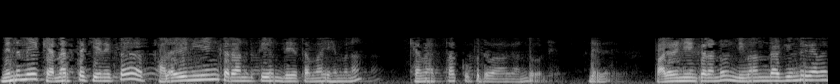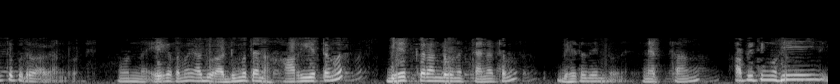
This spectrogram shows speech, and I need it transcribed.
මෙන්න මේ කැමැත්ත කියන එක පළවෙනියෙන් කරන්න තියෙන දේ තමයි එහෙමනම් කැමැත්තක් උපදවා ගන්න ඕනේ. නේද? පළවෙනියෙන් කරන්න ඕනේ නිවන් දකින්න කැමැත්ත උපදවා ගන්න ඕනේ. ඔන්න ඒක තමයි අඩු අඩුම තැන හරියටම බෙහෙත් කරන්න ඕන තැනටම බෙහෙත දෙන්න ඕනේ. නැත්තම් අපි ඉතින් ඔහේ ඉඳි.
